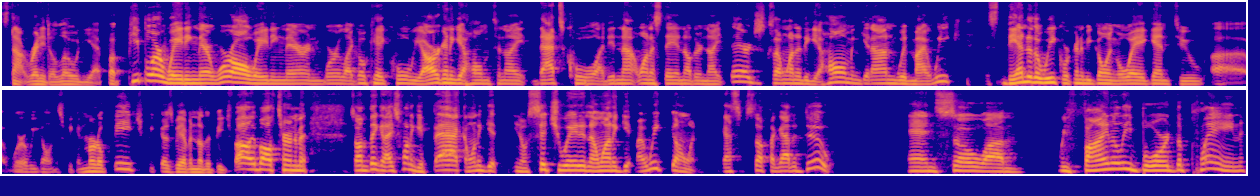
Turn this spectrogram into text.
it's not ready to load yet. But people are waiting there. We're all waiting there, and we're like, okay, cool. We are going to get home tonight. That's cool. I did not want to stay another night there just because I wanted to get home and get on with my week. It's the end of the week. We're going to be going away again to uh, where are we going this week in Myrtle Beach because we have another beach volleyball tournament. So I'm thinking I just want to get back. I want to get you know situated. And I want to get my week going. Got some stuff I got to do, and so um, we finally board the plane.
